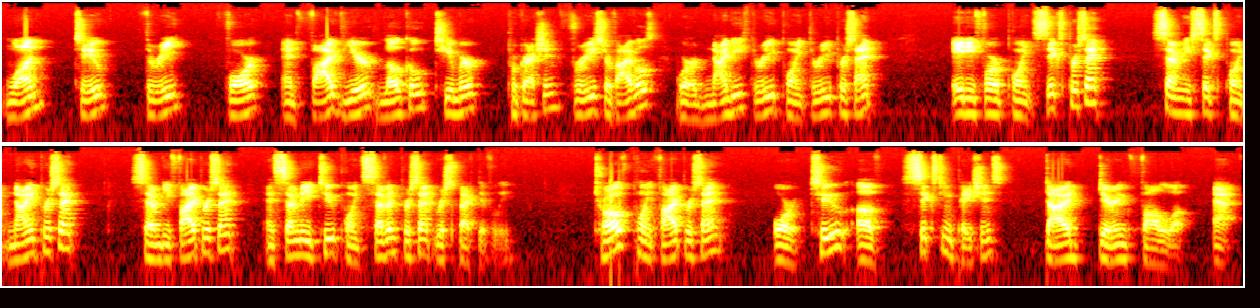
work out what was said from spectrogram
1, 2, 3, 4, and 5 year local tumor progression free survivals were 93.3%, 84.6%, 76.9%, 75%, and 72.7% respectively. 12.5% or 2 of 16 patients died during follow up at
